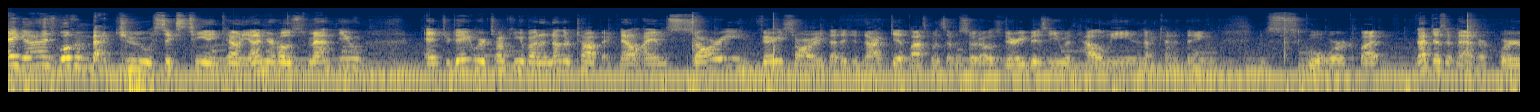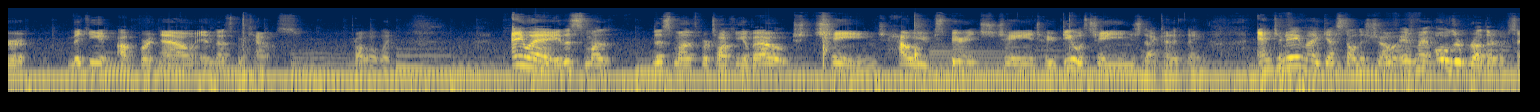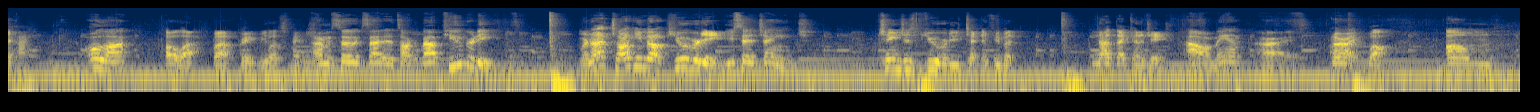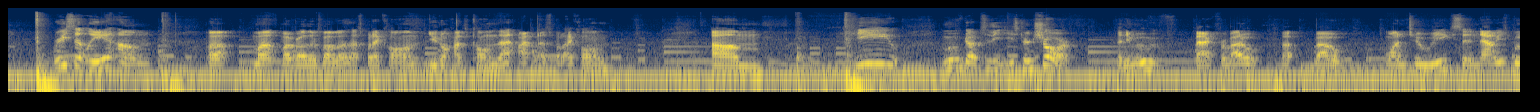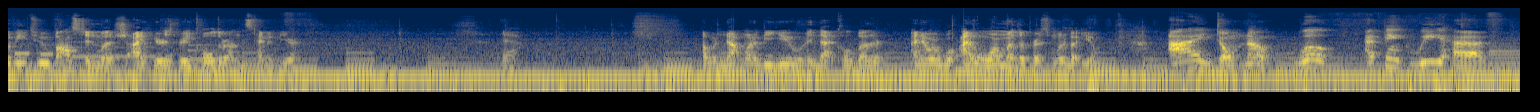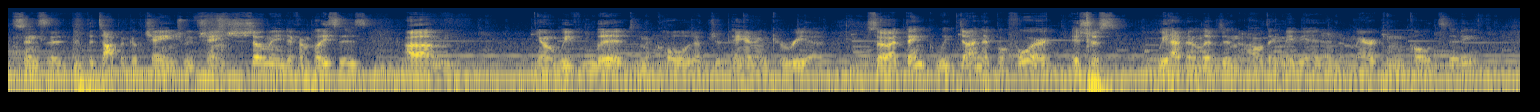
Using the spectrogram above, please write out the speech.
Hey guys, welcome back to 16 and Counting. I'm your host Matthew, and today we're talking about another topic. Now, I am sorry, very sorry that I did not get last month's episode. I was very busy with Halloween and that kind of thing, and schoolwork, but that doesn't matter. We're making it up for it now, and that's what counts, probably. Anyway, this month, this month we're talking about change, how you experience change, how you deal with change, that kind of thing. And today, my guest on the show is my older brother. Say hi. Hola. Hola. Wow, great. We love Spanish. I'm so excited to talk about puberty. We're not talking about puberty. You said change. Change is puberty, technically, but not that kind of change. Oh man. All right. All right. Well, um, recently, um, uh, my my brother Bubba. That's what I call him. You don't have to call him that. I, that's what I call him. Um, he moved up to the Eastern Shore. Then he moved back for about about, one two weeks, and now he's moving to Boston, which I hear is very cold around this time of year. Yeah. I would not want to be you in that cold weather. I know I'm a warm weather person. What about you? I don't know. Well, I think we have since the, the topic of change, we've changed so many different places. Um, you know, we've lived in the cold of Japan and Korea, so I think we've done it before. It's just we haven't lived in. I don't think maybe in an American cold city.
